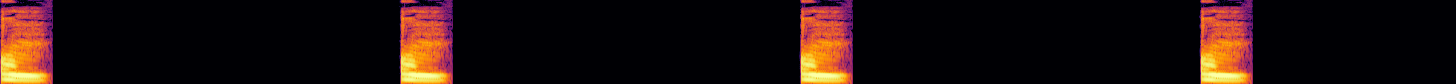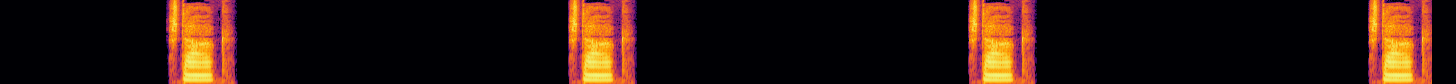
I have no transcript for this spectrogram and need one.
um um um um stark. Stark. Stark. Stark.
